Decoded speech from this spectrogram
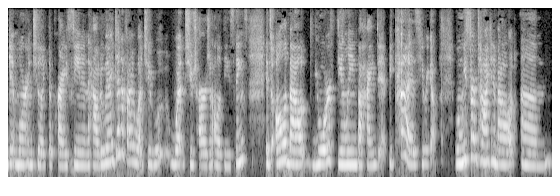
get more into like the pricing and how do we identify what to what to charge and all of these things it's all about your feeling behind it because here we go when we start talking about um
